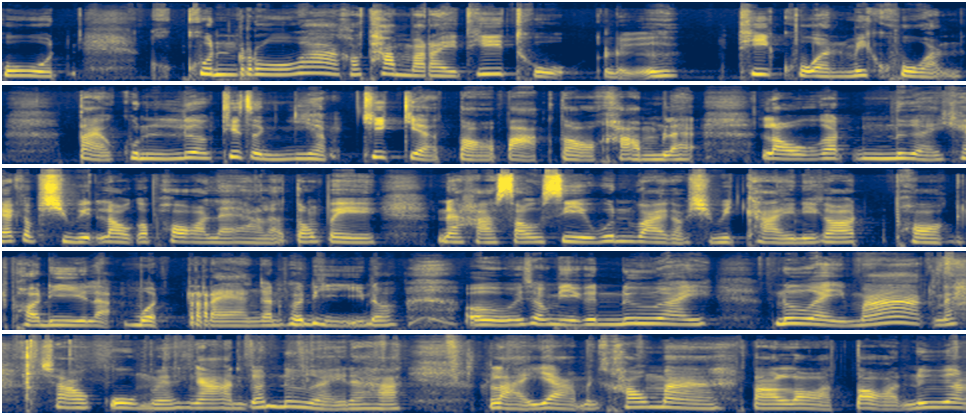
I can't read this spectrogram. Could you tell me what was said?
พูด คุณรู้ว่าเขาทำอะไรที่ถูกหรือ ที่ควรไม่ควร แต่คุณเลือกที่จะเงียบขี้เกียจต่อปากต่อคำและ เราก็เหนื่อยแค่กับชีวิตเราก็พอแล้วแล้วต้องไปนะคะเซาซีวุ่นวายกับชีวิตใครนี่ก็พอพอดีละหมดแรงกันพอดีเนาะเออช่วงนี้ก็เหนื่อยเหนื่อยมากนะชาวกลุ่มงานก็เหนื่อยนะคะ หลายอย่างมันเข้ามาตลอดต่อเนื่อง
